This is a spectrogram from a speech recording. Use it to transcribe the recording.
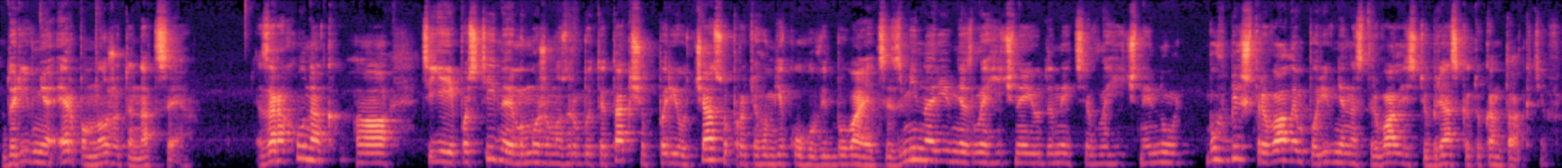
дорівнює R помножити на C. За рахунок а, цієї постійної ми можемо зробити так, щоб період часу, протягом якого відбувається зміна рівня з логічної одиниці в логічний 0, був більш тривалим порівняно з тривалістю брязкоту контактів.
